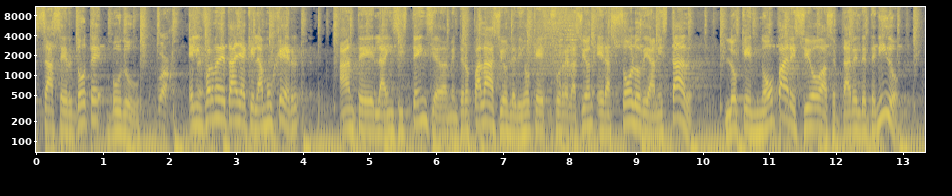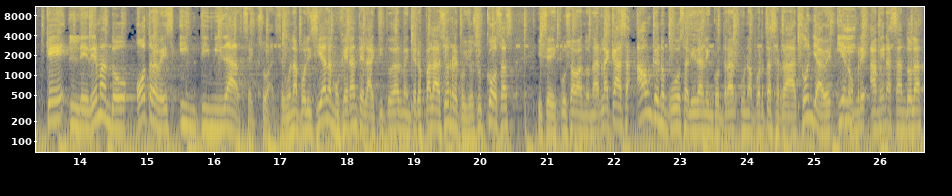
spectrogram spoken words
sacerdote vudú. El informe detalla que la mujer, ante la insistencia de Armenteros Palacios, le dijo que su relación era solo de amistad, lo que no pareció aceptar el detenido, que le demandó otra vez intimidad sexual. Según la policía, la mujer ante la actitud de Armenteros Palacios recogió sus cosas y se dispuso a abandonar la casa, aunque no pudo salir al encontrar una puerta cerrada con llave y el hombre amenazándola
